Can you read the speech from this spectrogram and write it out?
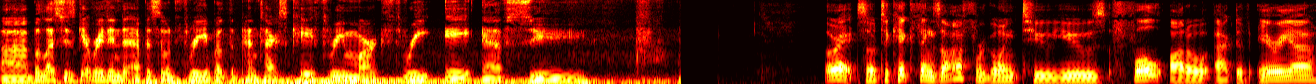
Uh, but let's just get right into episode 3 about the Pentax K3 Mark III AFC. All right, so to kick things off, we're going to use full auto active area,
